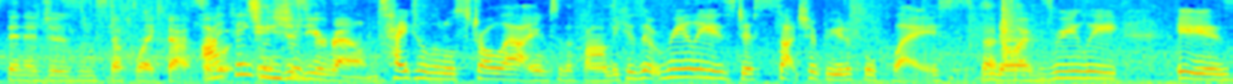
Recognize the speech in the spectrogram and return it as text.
spinaches and stuff like that. So I think it changes year round. Take a little stroll out into the farm because it really is just such a beautiful place. That's you know, it really is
